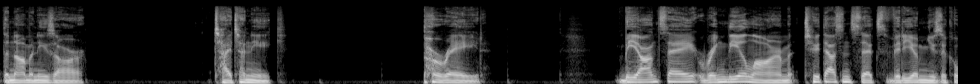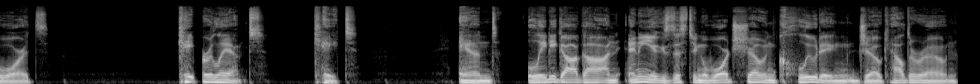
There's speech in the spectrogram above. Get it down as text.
the nominees are Titanic, Parade, Beyonce Ring the Alarm 2006 Video Music Awards, Kate Berlant, Kate, and Lady Gaga on any existing award show, including Jo Calderone.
